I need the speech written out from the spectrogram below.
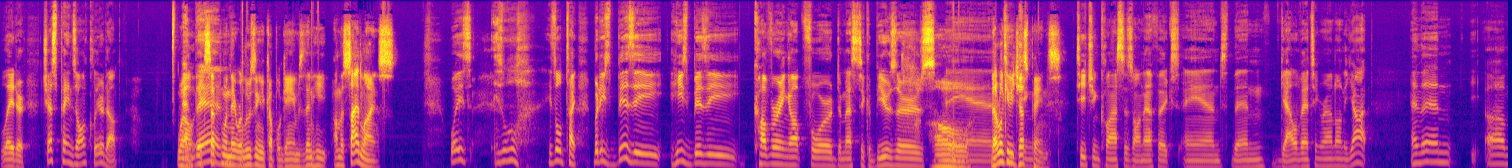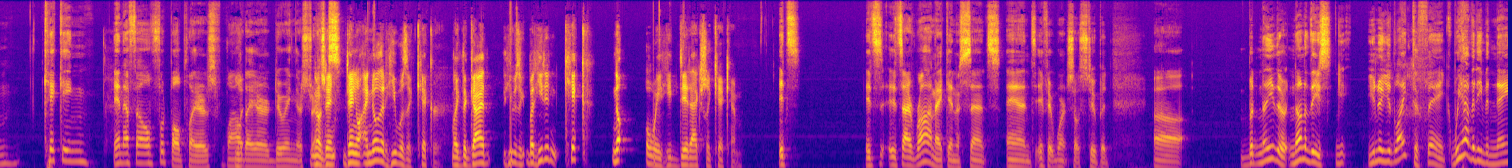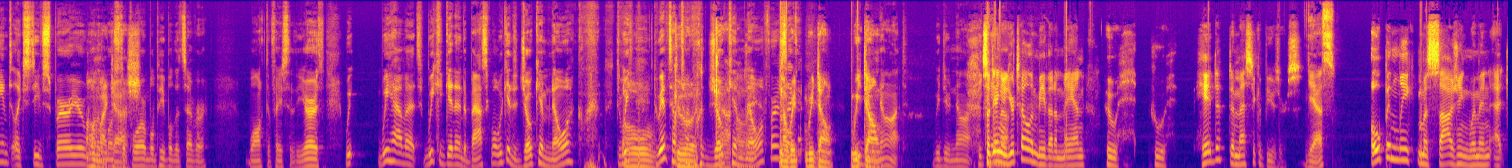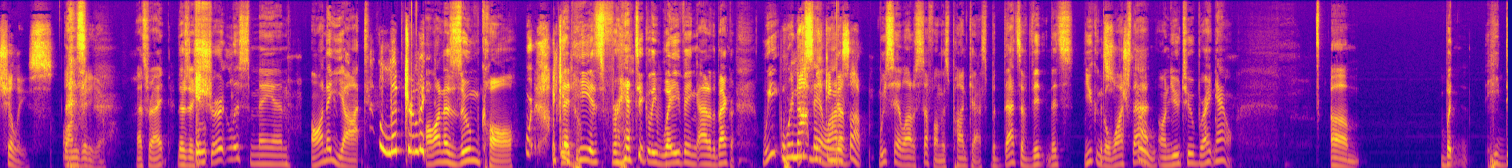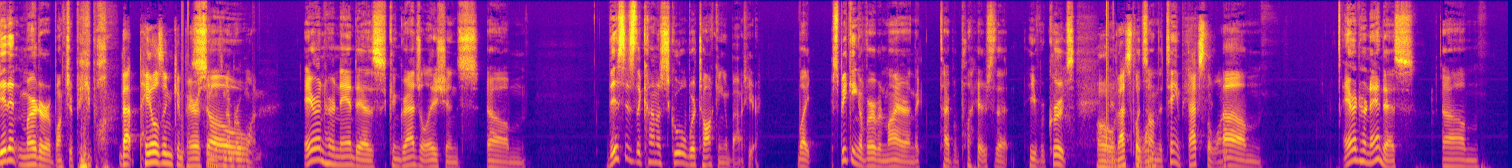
later, chest pains all cleared up. well, and except when they were losing a couple games. Then he on the sidelines. Well, he's he's a little he's a little tight, but he's busy. He's busy covering up for domestic abusers. Oh, and that'll give you chest pains. Teaching classes on ethics and then gallivanting around on a yacht and then um, kicking NFL football players while they are doing their No, stretches. Dan- Daniel, I know that he was a kicker. Like the guy, he was, but he didn't kick. No, oh wait, he did actually kick him. it's it's it's ironic in a sense and if it weren't so stupid uh but neither none of these you, you know you'd like to think we haven't even named like steve spurrier oh one of Oh the most gosh. deplorable people that's ever walked the face of the earth. We we haven't we could get into basketball. We get to joakim noah. Do we oh, do we have time to talk about joakim noah first? no, second? we we don't. We, do don't. not. We do not. He So Daniel, you're telling me that a man who who hid domestic abusers, yes. openly massaging women at Chili's on video, that's right. There's a In- shirtless man on a yacht literally, on a Zoom call again, that he is frantically waving out of the background. We we're not say a making this of, up. We say a lot of stuff on this podcast, but that's a vid. That's you can go It's watch that on YouTube right now. Um, but he didn't murder a bunch of people. That pales in comparison with number one. Aaron Hernandez, congratulations. Um, this is the kind of school we're talking about here. Like speaking of Urban Meyer and the type of players that he recruits. Oh, that's the one. on the team. That's the one. Um, Aaron Hernandez, um,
